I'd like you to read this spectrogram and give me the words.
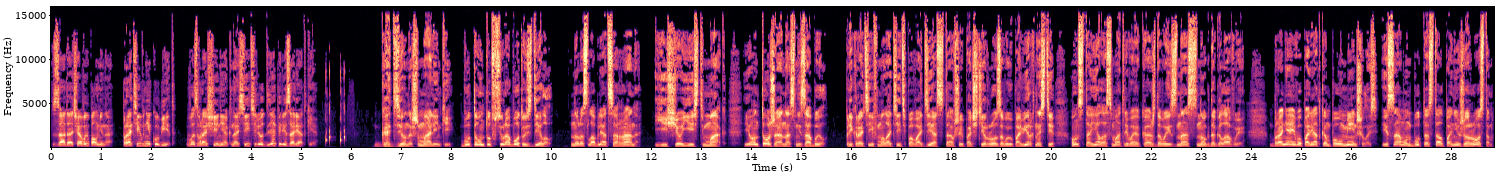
Задача выполнена. Противник убит. Возвращение к носителю для перезарядки. Гаденыш маленький, будто он тут всю работу сделал. Но расслабляться рано. Еще есть маг, и он тоже о нас не забыл. Прекратив молотить по воде, ставшей почти розовой у поверхности, он стоял, осматривая каждого из нас с ног до головы. Броня его порядком поуменьшилась, и сам он будто стал пониже ростом,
